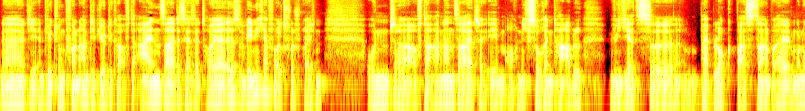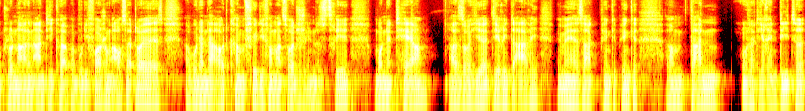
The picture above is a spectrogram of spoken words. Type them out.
äh, die Entwicklung von Antibiotika auf der einen Seite sehr, sehr teuer ist, wenig erfolgsversprechend und äh, auf der anderen Seite eben auch nicht so rentabel wie jetzt äh, bei Blockbuster, bei monoklonalen Antikörpern, wo die Forschung auch sehr teuer ist, aber wo dann der Outcome für die pharmazeutische Industrie monetär, also hier die Ridari, wie man hier sagt, pinke, pinke, ähm, dann oder die Rendite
